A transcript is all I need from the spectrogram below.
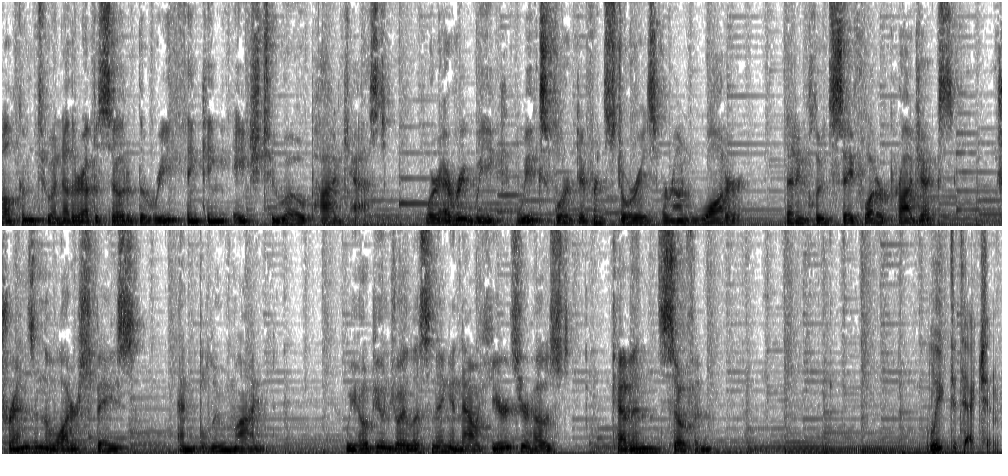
welcome to another episode of the Rethinking H2O podcast, where every week we explore different stories around water that include safe water projects, trends in the water space, and Blue Mind. We hope you enjoy listening, and now here's your host, Kevin Sofin. Leak detection.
